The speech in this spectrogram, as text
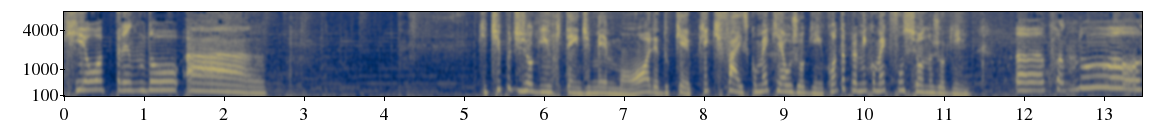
que eu aprendo a que tipo de joguinho que tem? De memória? Do quê? O que que faz? Como é que é o joguinho? Conta pra mim como é que funciona o joguinho. Uh, quando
